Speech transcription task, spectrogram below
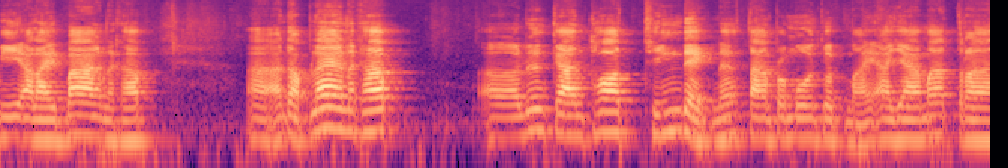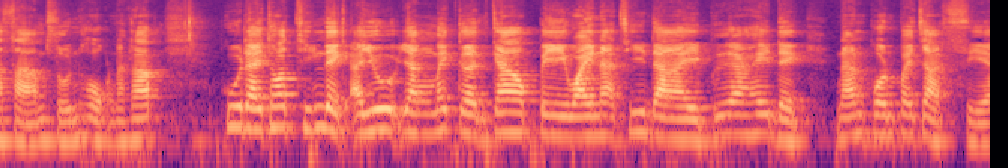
มีอะไรบ้างนะครับอันดับแรกนะครับเอ่อเรื่องการทอดทิ้งเด็กนะตามประมวลกฎหมายอาญามาตรา 306 นะครับ ผู้ใดทอดทิ้งเด็กอายุยังไม่เกิน 9 ปีไว้ณที่ใดเพื่อให้เด็กนั้นพ้นไปจากเสีย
